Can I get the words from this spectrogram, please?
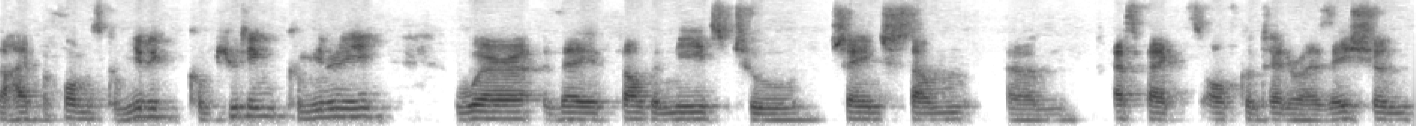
the high-performance computing community, where they felt the need to change some um, aspects of containerization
